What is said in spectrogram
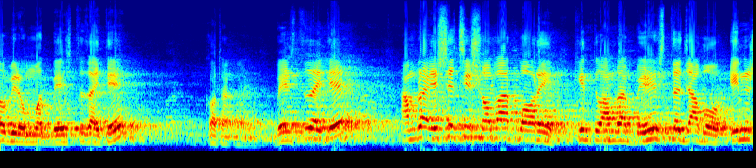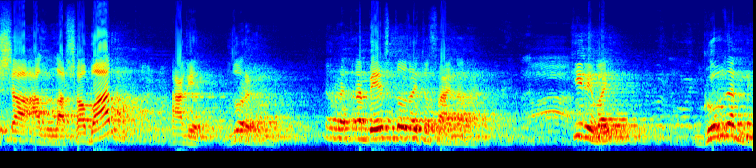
নবীর উম্মত বেহেস্তে যাইতে কথা কয় বেহেস্তে যাইতে আমরা এসেছি সবার পরে, কিন্তু আমরা বেহেস্তে যাব ইনশা আল্লাহ সবার আগে। জোরে বেহেস্তেও যাইতে চায় না ভাই কি রে ভাই? ঘুম যাননি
